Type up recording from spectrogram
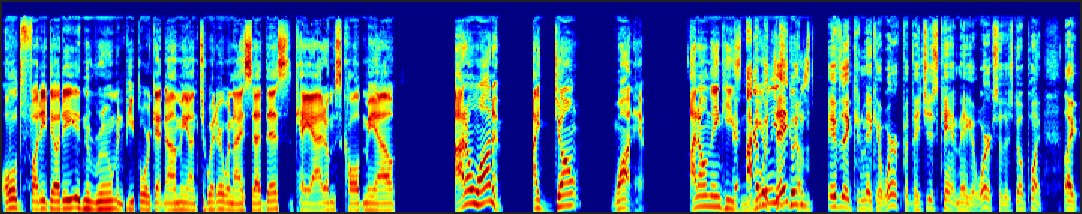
old fuddy duddy in the room and people were getting on me on Twitter when I said this. Kay Adams called me out. I don't want him. I don't want him. I don't think eh, he's I would take him as if they could make it work, but they just can't make it work. So there's no point. Like,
